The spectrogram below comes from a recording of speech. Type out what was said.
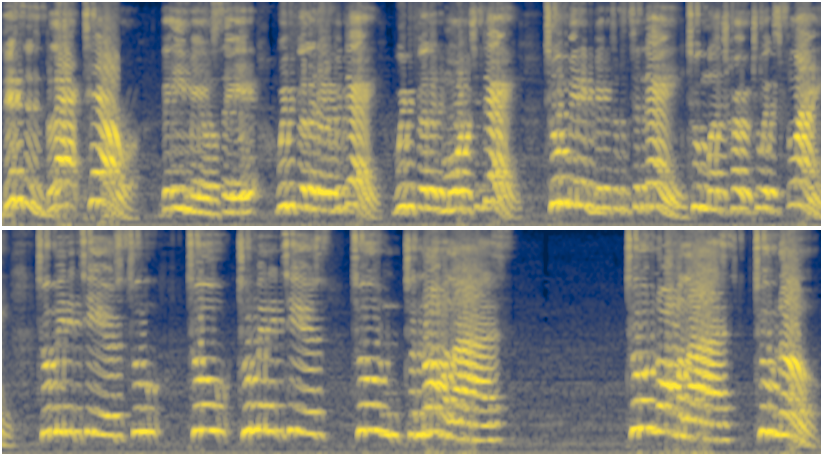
This is black terror, the email said. We feel it every day. We feel it more today. Too many victims to name, too much hurt to explain, too many tears, too too too many tears, too to normalize, too normalized, too known.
